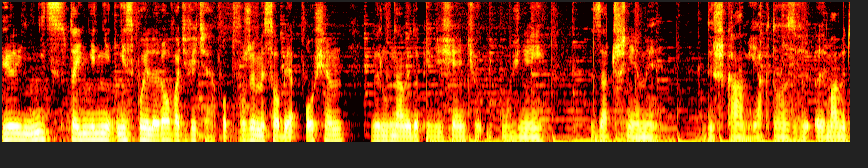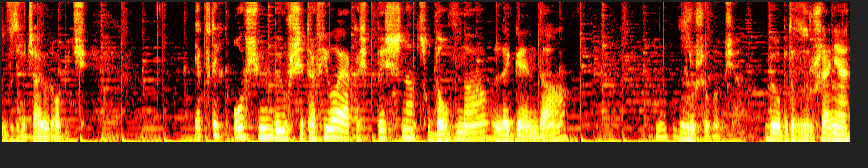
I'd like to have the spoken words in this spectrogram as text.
y, nic tutaj nie, nie, nie spoilerować, wiecie, otworzymy sobie 8, wyrównamy do 50 i później zaczniemy dyszkami, jak to y, mamy tu w zwyczaju robić. Jak w tych 8 by już się trafiła jakaś pyszna, cudowna legenda, no to wzruszyłbym się. Byłoby to wzruszenie,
